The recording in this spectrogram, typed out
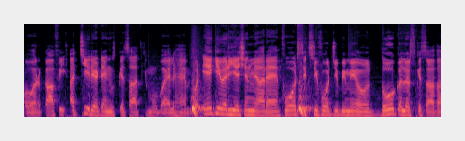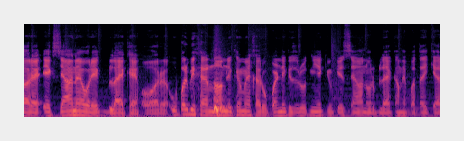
और काफ़ी अच्छी रेटिंग्स के साथ की मोबाइल है। और एक ही वेरिएशन में आ रहा है फोर सिक्सटी फोर जीबी में और दो कलर्स के साथ आ रहा है, एक सियान है और एक ब्लैक है। और ऊपर भी खैर नाम लिखे हुए खैर पढ़ने की ज़रूरत नहीं है क्योंकि सियान और ब्लैक हमें पता है क्या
